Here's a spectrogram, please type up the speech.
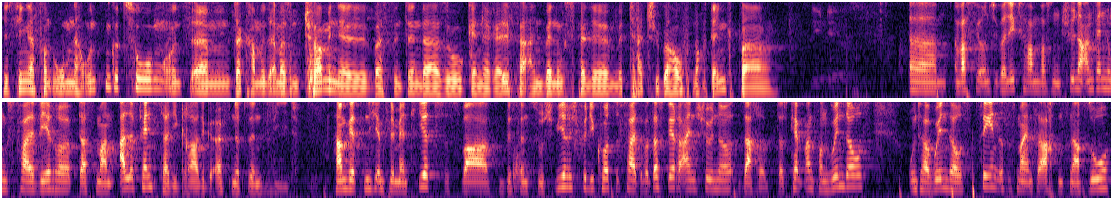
den Finger von oben nach unten gezogen und ähm, da kam mit einmal so ein Terminal. Was sind denn da so generell für Anwendungsfälle mit Touch überhaupt noch denkbar? Ähm, was wir uns überlegt haben, was ein schöner Anwendungsfall wäre, dass man alle Fenster, die gerade geöffnet sind, sieht. Haben wir jetzt nicht implementiert, das war ein bisschen zu schwierig für die kurze Zeit, aber das wäre eine schöne Sache. Das kennt man von Windows. Unter Windows 10 ist es meines Erachtens nach so,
